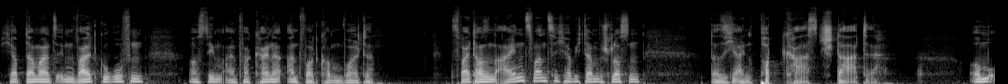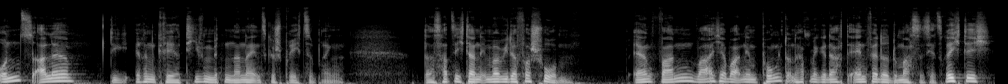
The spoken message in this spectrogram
Ich habe damals in den Wald gerufen, aus dem einfach keine Antwort kommen wollte. 2021 habe ich dann beschlossen, dass ich einen Podcast starte, um uns alle, die irren Kreativen, miteinander ins Gespräch zu bringen. Das hat sich dann immer wieder verschoben. Irgendwann war ich aber an dem Punkt und habe mir gedacht, entweder du machst es jetzt richtig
